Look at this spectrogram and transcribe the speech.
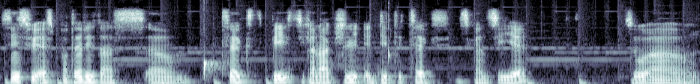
since we exported it as um, text based you can actually edit the text as you can see here. So um,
